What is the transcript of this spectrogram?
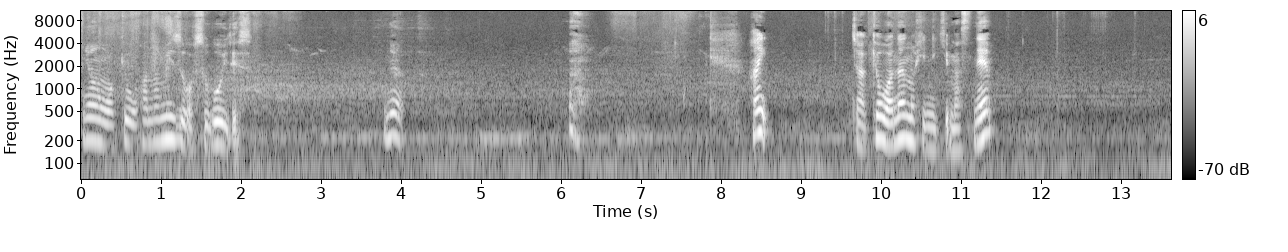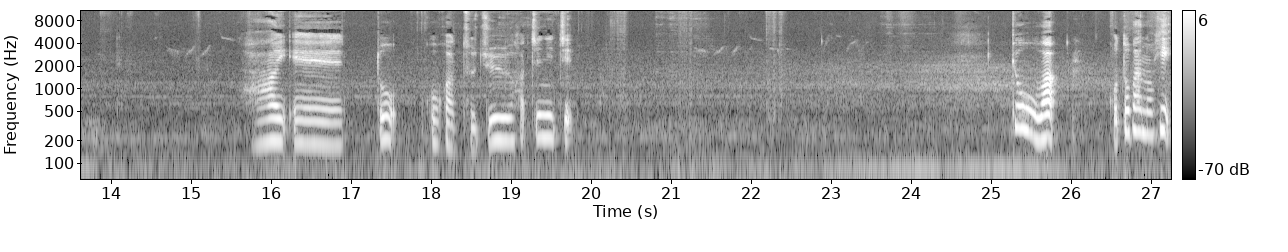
にゃんは今日鼻水がすごいです。ね。はい。じゃあ今日は何の日に行きますね？はいえー、っと5月18日。今日は言葉の日、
